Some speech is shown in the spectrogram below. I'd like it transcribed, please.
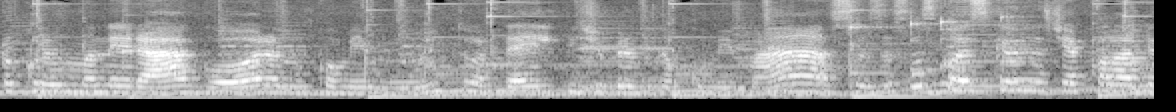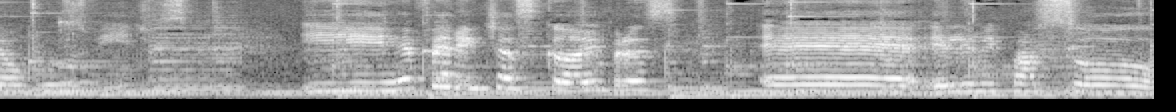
procurando maneirar agora, não comer muito. Até ele pediu pra mim não comer massas, essas coisas que eu já tinha falado em alguns vídeos. E referente às câimbras, é, ele me passou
